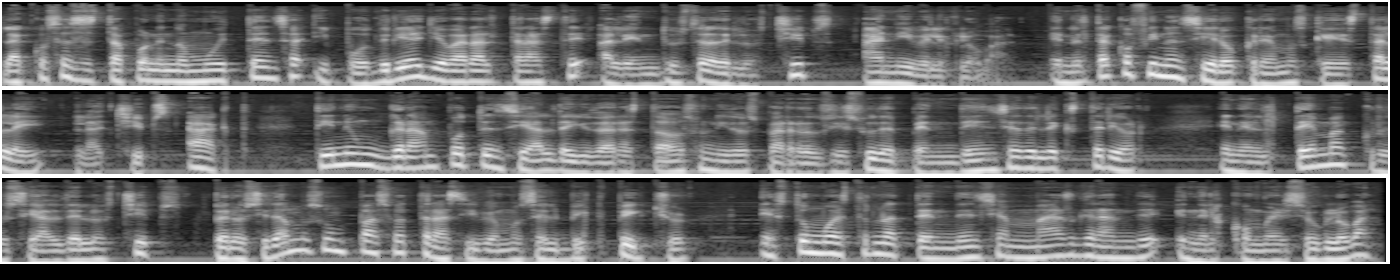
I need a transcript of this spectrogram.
la cosa se está poniendo muy tensa y podría llevar al traste a la industria de los chips a nivel global. En el taco financiero creemos que esta ley, la Chips Act, tiene un gran potencial de ayudar a Estados Unidos para reducir su dependencia del exterior en el tema crucial de los chips. Pero si damos un paso atrás y vemos el big picture, esto muestra una tendencia más grande en el comercio global.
